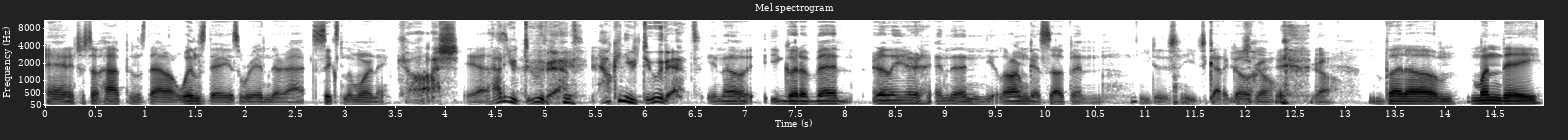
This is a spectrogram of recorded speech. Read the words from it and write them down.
and it just so happens that on wednesdays we're in there at six in the morning Gosh, Yeah. how do you do that? how can you do that? You know, you go to bed earlier and then the alarm gets up and you just you just gotta You go. just go. Yeah. but um, Monday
